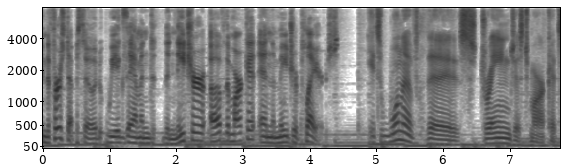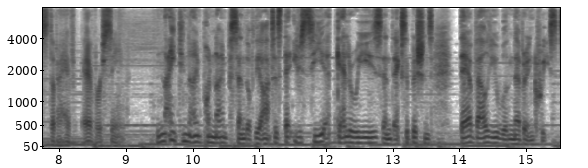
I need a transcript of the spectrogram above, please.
In the first episode, we examined the nature of the market and the major players. It's one of the strangest markets that I have ever seen. 99.9% of the artists that you see at galleries and exhibitions, their value will never increase.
